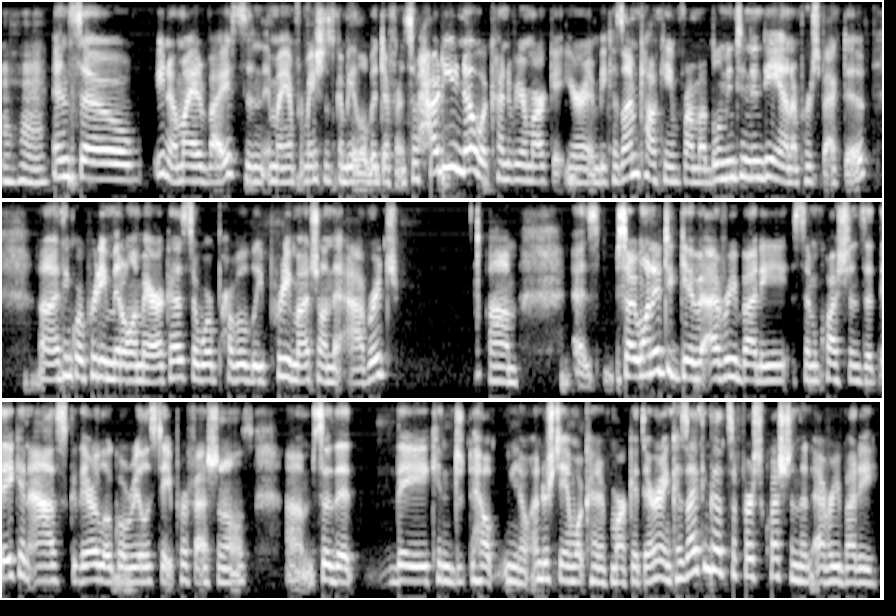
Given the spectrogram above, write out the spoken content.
Mm-hmm. And so, you know, my advice and, and my information is going to be a little bit different. So, how do you know what kind of your market you're in? Because I'm talking from a Bloomington, Indiana perspective. Uh, I think we're pretty middle America, so we're probably pretty much on the average. Um, as, so I wanted to give everybody some questions that they can ask their local real estate professionals, um, so that they can help you know understand what kind of market they're in. Because I think that's the first question that everybody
